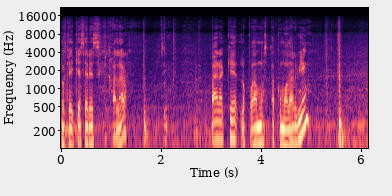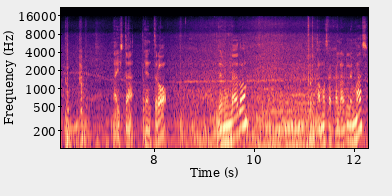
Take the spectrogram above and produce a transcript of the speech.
lo que hay que hacer es jalar para que lo podamos acomodar bien. Ahí está entró de un lado. Vamos a jalarle más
